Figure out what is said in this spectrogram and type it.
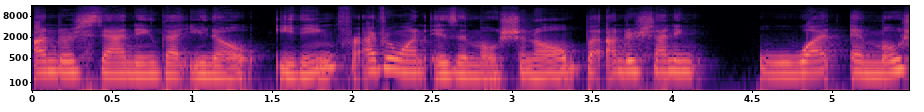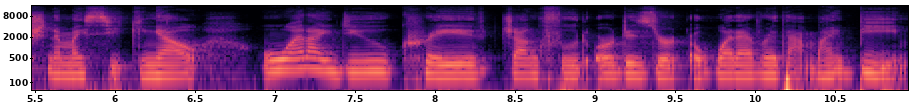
understanding that, you know, eating for everyone is emotional, but understanding what emotion am I seeking out when I do crave junk food or dessert or whatever that might be.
